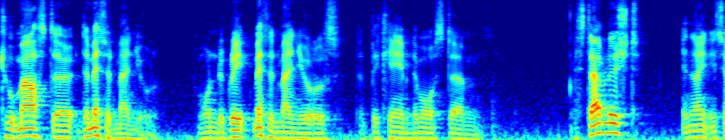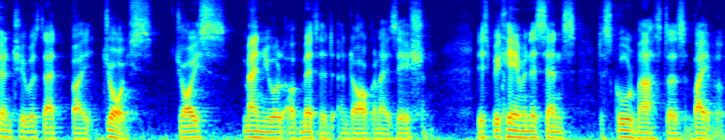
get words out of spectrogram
to master the method manual, one of the great method manuals that became the most um, established in the 19th century was that by Joyce, Joyce Manual of Method and Organization. This became, in a sense, the schoolmaster's Bible.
